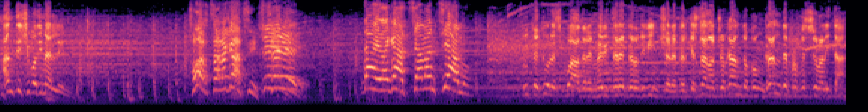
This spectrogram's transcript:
Anticipo di Mellin. Forza, ragazzi! Dai ragazzi, avanziamo! Tutte e due le squadre meriterebbero di vincere perché stanno giocando con grande professionalità.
